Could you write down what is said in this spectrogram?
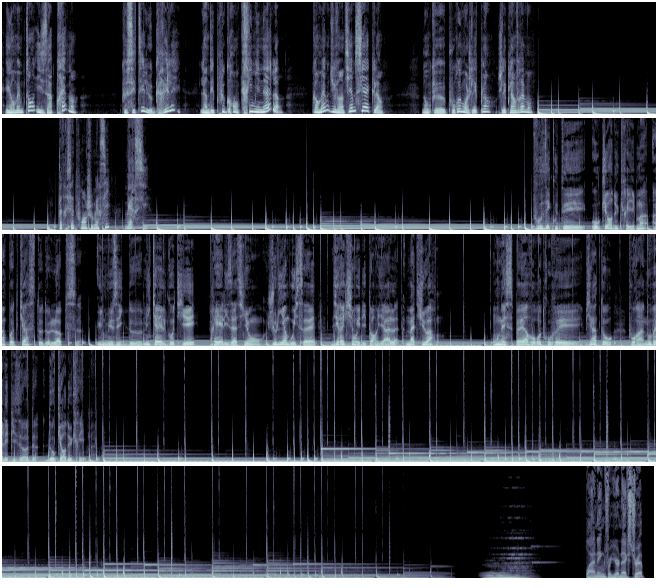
et en même temps, ils apprennent que c'était le grêlé, l'un des plus grands criminels quand même du XXe siècle. Donc euh, pour eux, moi je les plains, je les plains vraiment. Patricia de Fouranchot, merci. Merci. Vous écoutez Au cœur du crime, un podcast de l'Obs, une musique de Michael Gauthier, réalisation Julien Bouisset, direction éditoriale Mathieu Aron. On espère vous retrouver bientôt pour un nouvel épisode d'Au cœur du crime. Planning for your next trip?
